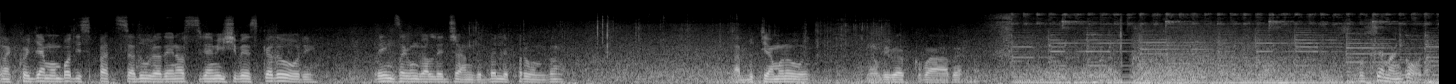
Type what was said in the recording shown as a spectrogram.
Raccogliamo un po' di spazzatura dei nostri amici pescatori. Renza con galleggiante, bello e pronto. La buttiamo noi non vi preoccupate. Possiamo ancora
